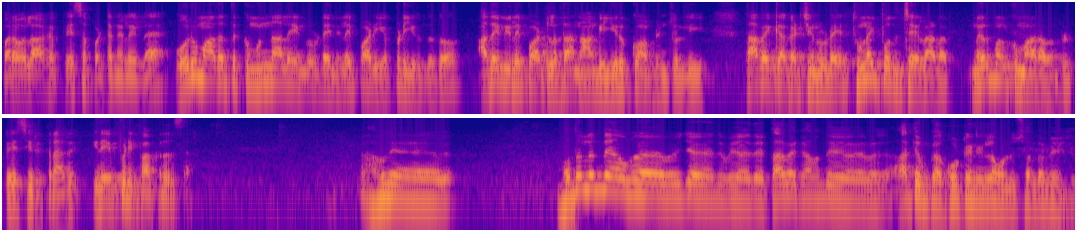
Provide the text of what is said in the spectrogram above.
பரவலாக பேசப்பட்ட நிலையில் ஒரு மாதத்துக்கு முன்னால் எங்களுடைய நிலைப்பாடு எப்படி இருந்ததோ அதே நிலைப்பாட்டில் தான் நாங்கள் இருக்கோம் அப்படின்னு சொல்லி தாவேக்கா கட்சியினுடைய துணை பொதுச் செயலாளர் நிர்மல்குமார் அவர்கள் பேசியிருக்கிறாரு. இதை எப்படி பார்க்குறது சார்? அவங்க முதல்ல இருந்தே அவங்க இது தாவேக்கா வந்து அதிமுக கூட்டணிலாம் ஒன்றும் சொல்லவே இல்லை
